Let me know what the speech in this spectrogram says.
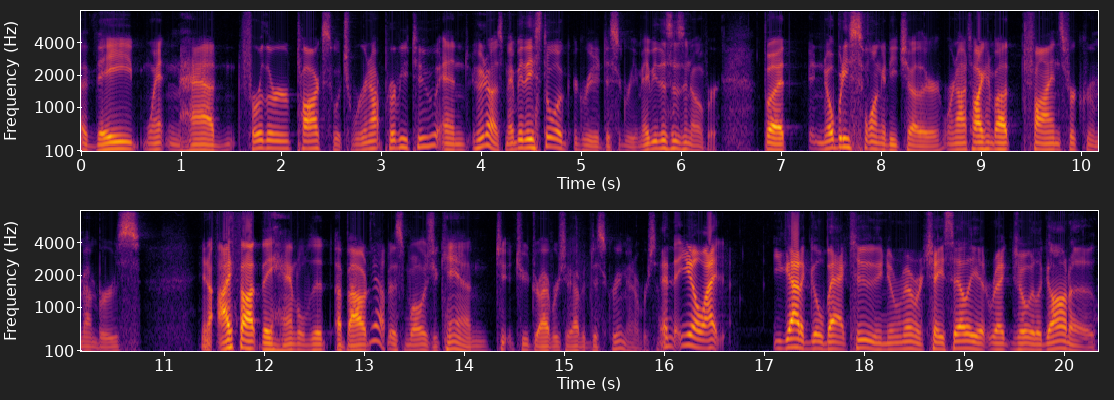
they went and had further talks, which we're not privy to. And who knows? Maybe they still agree to disagree. Maybe this isn't over. But nobody swung at each other. We're not talking about fines for crew members. You know, I thought they handled it about Yeah. as well as you can. Two, two drivers who have a disagreement over something. And you know, I you got to go back too, and you remember Chase Elliott wrecked Joey Logano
